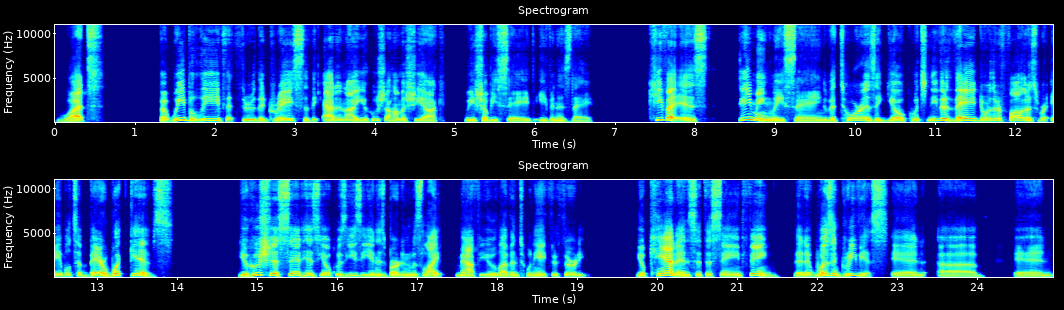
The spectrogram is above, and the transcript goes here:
What? But we believe that through the grace of the Adonai yehusha HaMashiach, we shall be saved, even as they. Kepha is seemingly saying the Torah is a yoke which neither they nor their fathers were able to bear. What gives? Yahusha said his yoke was easy and his burden was light. Matthew 11, 28 through 30. Yochanan said the same thing, that it wasn't grievous. In uh in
